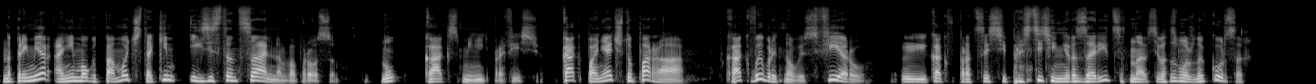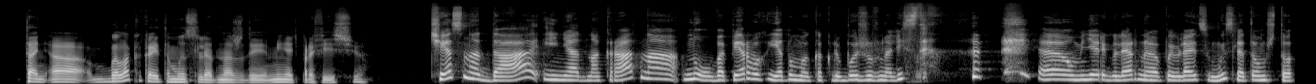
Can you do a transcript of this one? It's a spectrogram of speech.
Например, они могут помочь с таким экзистенциальным вопросом. Ну, как сменить профессию, как понять, что пора, как выбрать новую сферу и как в процессе, простите, не разориться на всевозможных курсах. Тань, а была какая-то мысль однажды менять профессию? Честно, да, и неоднократно. Ну, во-первых, я думаю, как любой журналист, у меня регулярно появляются мысли о том, что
